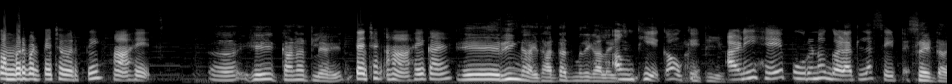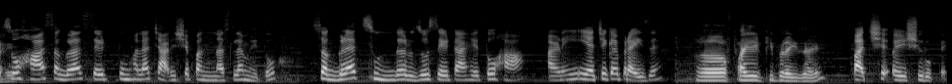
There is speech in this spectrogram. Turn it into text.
कंबरपट्ट्याच्या वरती? हा हे. हे कानातले आहेत. त्याच्या हा हे काय? हे रिंग आहेत हातात मध्ये घालायचे. अंगठी आहे का? ओके. आणि हे पूर्ण गळ्यातला सेट आहे. सेट आहे. सो हा सगळा सेट तुम्हाला चारशे पन्नास ला मिळतो. सगळ्यात सुंदर जो सेट आहे तो हा. आणि याची काय प्राइस आहे? फाय एटी प्राइस आहे. पाचशे ऐंशी रुपये.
